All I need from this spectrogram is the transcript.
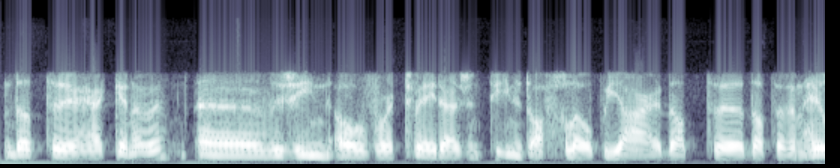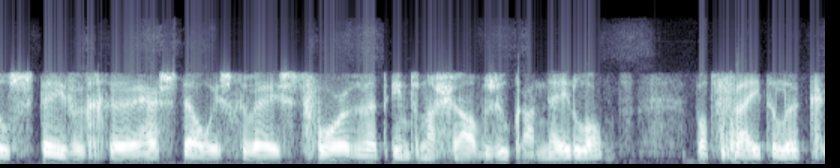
dat uh, herkennen we. Uh, we zien over 2010, het afgelopen jaar, dat, uh, dat er een heel stevig herstel is geweest voor het internationaal bezoek aan Nederland. Wat feitelijk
